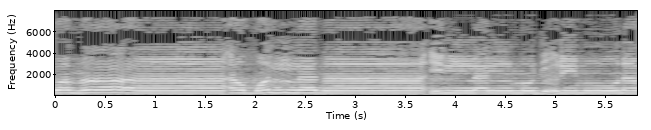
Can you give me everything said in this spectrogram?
وما أضلنا إلا المجرمون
